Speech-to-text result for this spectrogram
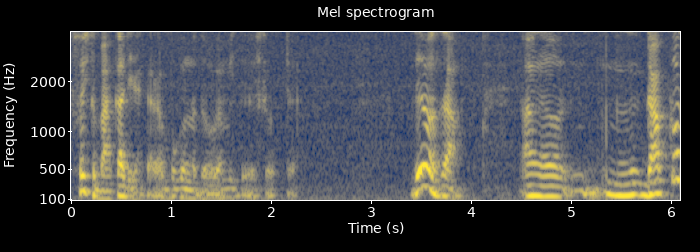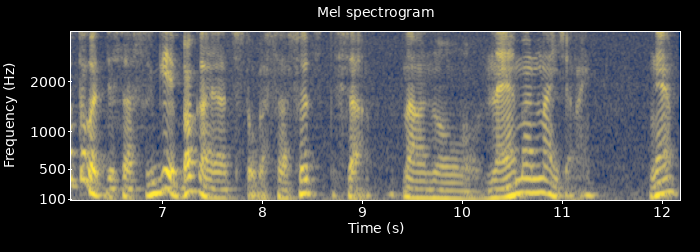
そういう人ばかりだから僕の動画見てる人って。でもさあの学校とかってさすげえバカなやつとかさそういうやつってさ、まあ、あの悩まんないじゃない？ね？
